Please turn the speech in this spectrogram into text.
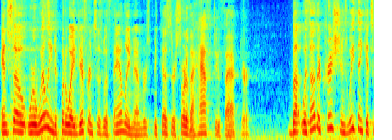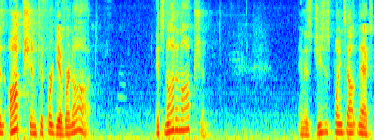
And so we're willing to put away differences with family members because they're sort of a have to factor. But with other Christians, we think it's an option to forgive or not. It's not an option. And as Jesus points out next,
